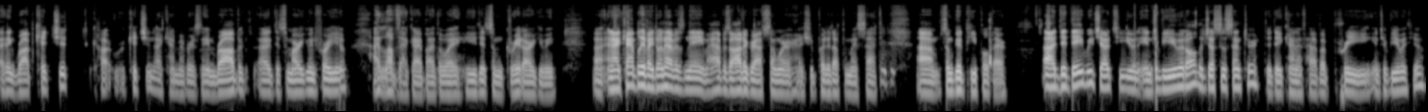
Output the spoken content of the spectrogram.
I think Rob Kitchett Kitchen. I can't remember his name. Rob uh, did some arguing for you. I love that guy, by the way. He did some great arguing. Uh, and I can't believe I don't have his name. I have his autograph somewhere. I should put it up in my set. Mm-hmm. Um, some good people there. Uh, did they reach out to you and interview at all, the Justice Center? Did they kind of have a pre interview with you?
